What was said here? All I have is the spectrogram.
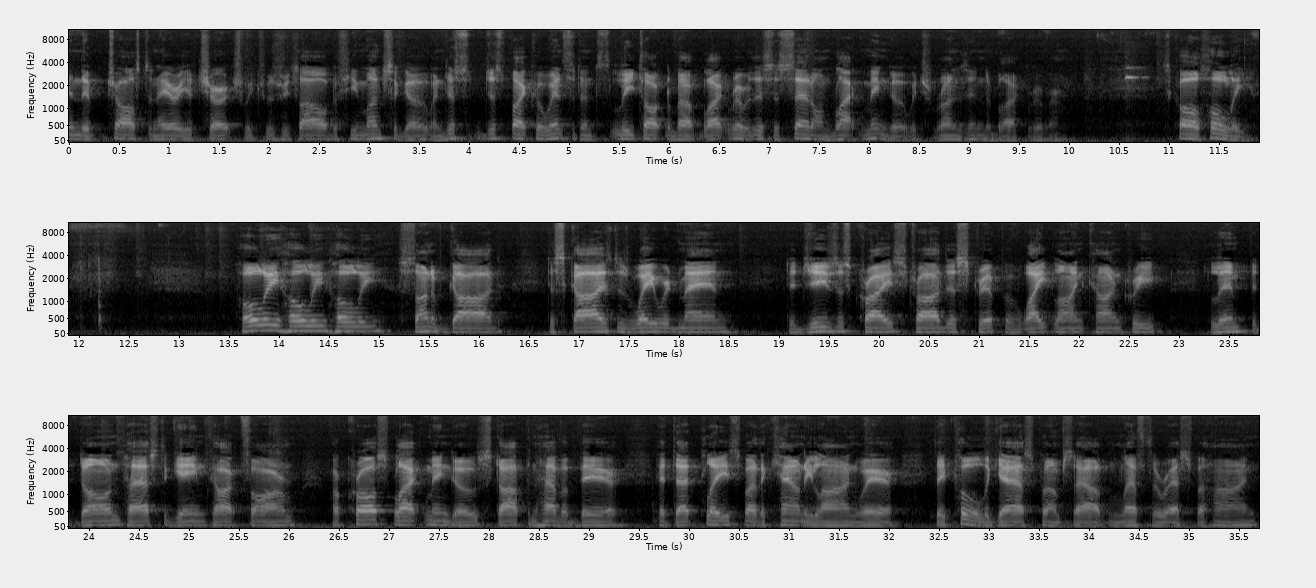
in the Charleston area church, which was resolved a few months ago. And just, just by coincidence, Lee talked about Black River. This is set on Black Mingo, which runs into Black River. It's called Holy. Holy, holy, holy, Son of God, disguised as wayward man, did Jesus Christ trod this strip of white lined concrete, limp at dawn past the Gamecock farm, or cross Black Mingo, stop and have a bear at that place by the county line where they pulled the gas pumps out and left the rest behind?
